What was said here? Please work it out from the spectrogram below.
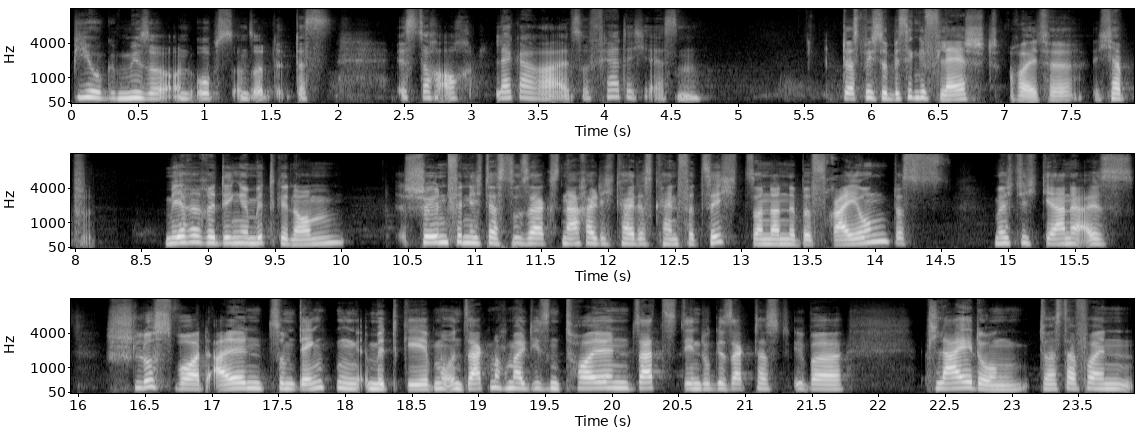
Biogemüse und Obst und so, das ist doch auch leckerer als so Fertigessen. Du hast mich so ein bisschen geflasht heute. Ich habe mehrere Dinge mitgenommen. Schön finde ich, dass du sagst, Nachhaltigkeit ist kein Verzicht, sondern eine Befreiung. Das möchte ich gerne als Schlusswort allen zum Denken mitgeben und sag noch mal diesen tollen Satz, den du gesagt hast über Kleidung. Du hast da vorhin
